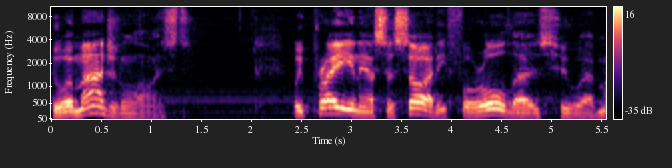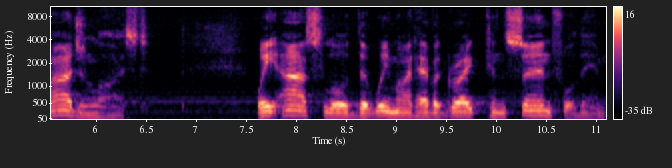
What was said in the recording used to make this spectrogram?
who are marginalised. We pray in our society for all those who are marginalised. We ask, Lord, that we might have a great concern for them.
